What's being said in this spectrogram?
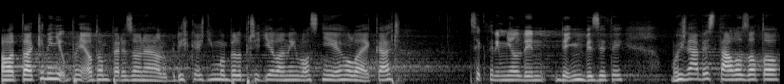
ale to taky není úplně o tom personálu, když každému byl přidělený vlastně jeho lékař, se kterým měl den, denní vizity, možná by stálo za to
